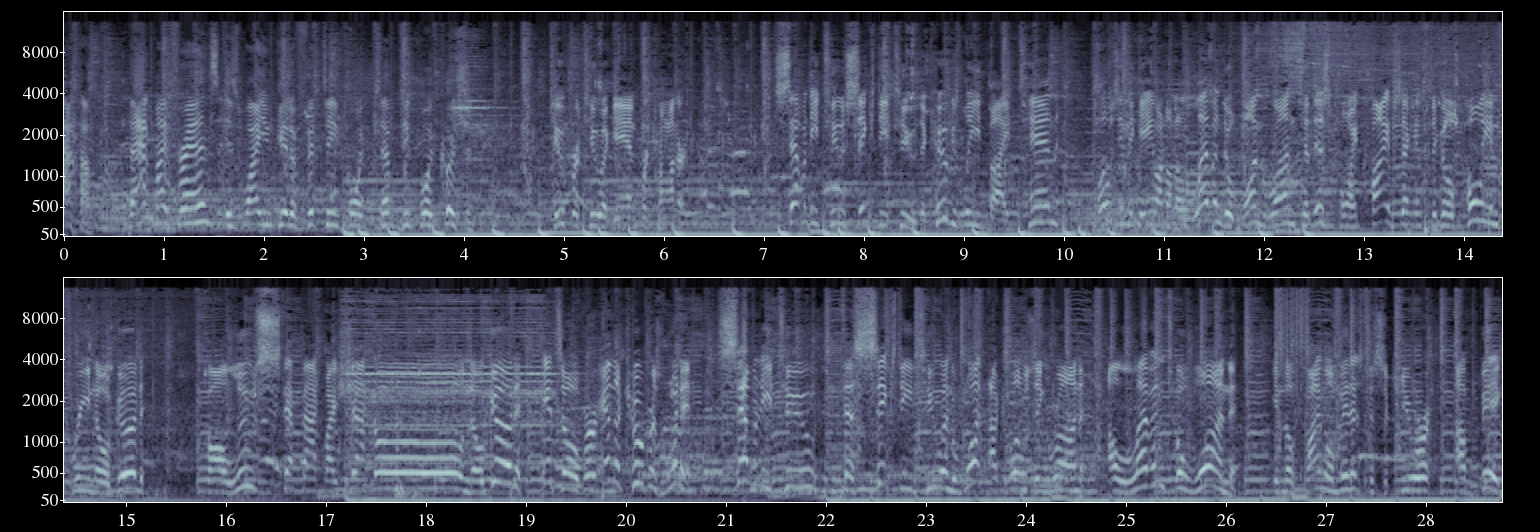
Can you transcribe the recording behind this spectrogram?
That, my friends, is why you get a 15 point, 17 point cushion. Two for two again for Connor. 72 62. The Cougs lead by 10, closing the game on an 11 to 1 run to this point. Five seconds to go. Pulliam three, no good. Ball loose, step back by Schakel, no good. It's over, and the Cougars win it 72 to 62. And what a closing run! 11 to 1 in the final minutes to secure a big,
